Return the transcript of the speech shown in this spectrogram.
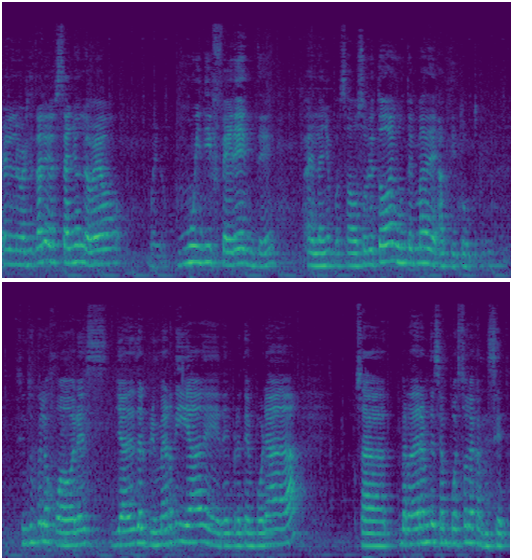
el universitario de este año lo veo, bueno, muy diferente al año pasado, sobre todo en un tema de actitud. Siento que los jugadores ya desde el primer día de, de pretemporada, o sea, verdaderamente se han puesto la camiseta.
